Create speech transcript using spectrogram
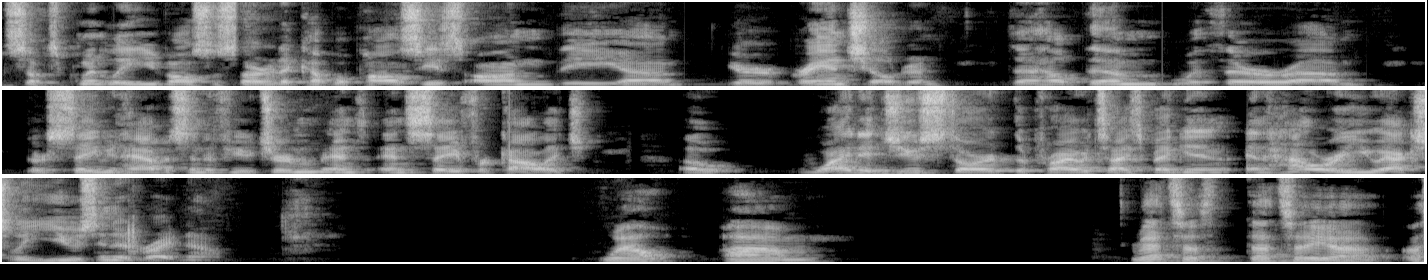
subsequently you've also started a couple policies on the uh, your grandchildren to help them with their um, their saving habits in the future and, and save for college. Uh, why did you start the privatized banking, and how are you actually using it right now? Well, um, that's a that's a a,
